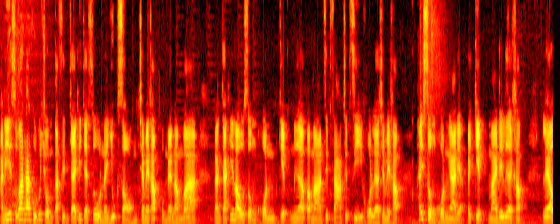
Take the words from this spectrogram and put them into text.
อันนี้สุว่าถ้าคุณผู้ชมตัดสินใจที่จะสู้ในยุค 2 ใช่ไหมครับ ผมแนะนำว่าหลังจากที่เราส่งคนเก็บเนื้อประมาณ 13-14 คนแล้วใช่ไหมครับ ให้ส่งคนงานเนี่ยไปเก็บไม้เรื่อยๆครับ แล้ว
